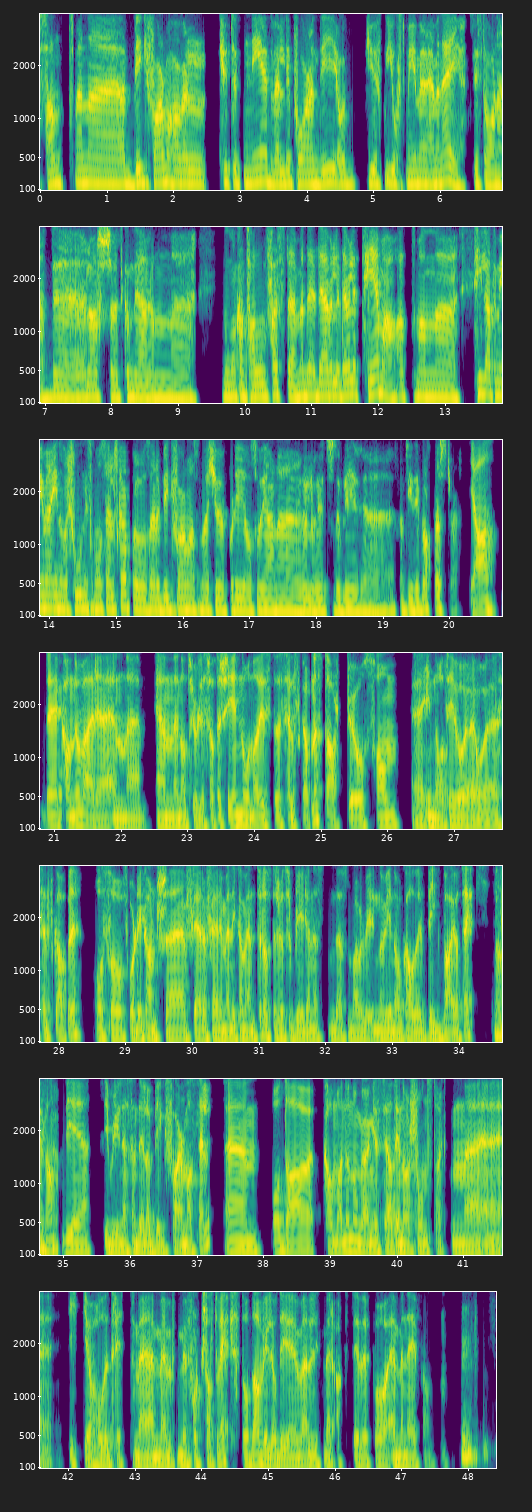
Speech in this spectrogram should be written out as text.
sant, men eh, Big Pharma har väl kuttet ned veldig på R&D og gjort mye med M&A siste årene. Det, Lars, jeg vet ikke om det er en eh, noe man kan tallfeste, men det, det, er vel, det, er vel, et tema at man eh, tillater mye mer innovasjon i små selskaper, og så er det Big Pharma som da kjøper de, og så gjerne ruller ut så det blir eh, uh, fremtidig blockbuster. Ja, det kan jo være en, en, naturlig strategi. Noen av disse selskapene starter jo som innovative selskaper, og så får de kanskje flere og flere medikamenter, og til slutt så blir det nesten det som vi nå kaller big biotech. De, de, blir nesten en del av big pharma selv. Um, og da kan man jo noen ganger se at innovasjonstakten eh, ikke holder tritt med, med, med, fortsatt vekst, og da vil jo de være litt mer aktive på M&A-fronten. Mm.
